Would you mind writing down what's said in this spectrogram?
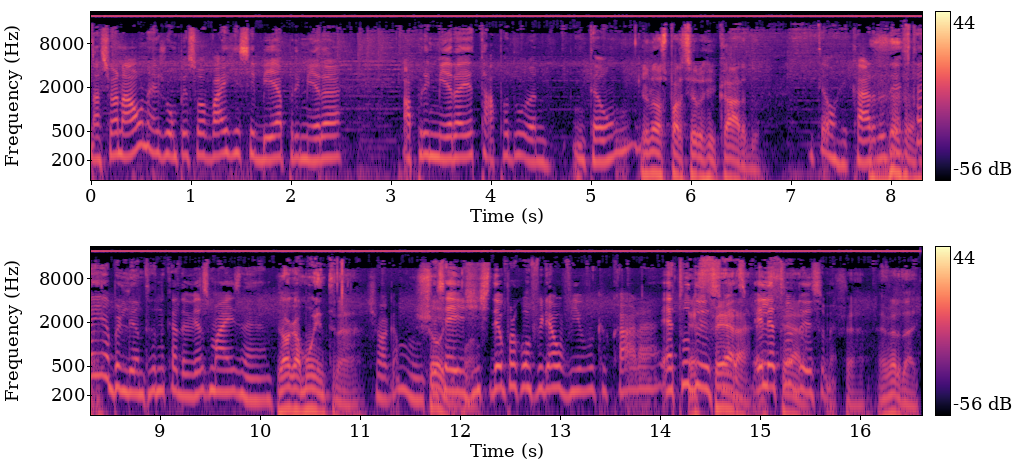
nacional, né? João Pessoa vai receber a primeira a primeira etapa do ano. Então. E o nosso parceiro Ricardo? Então, o Ricardo deve estar tá aí abrilhantando cada vez mais, né? Joga muito, né? Joga muito. Show aí, a gente deu para conferir ao vivo que o cara é tudo é isso fera, mesmo. Ele é, é fera, tudo isso mesmo. É, fera, é verdade.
